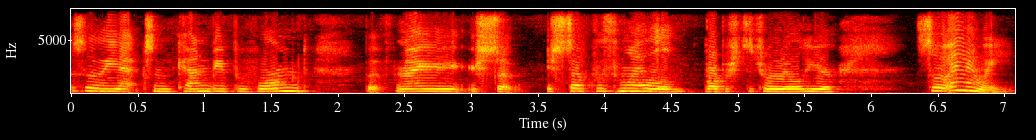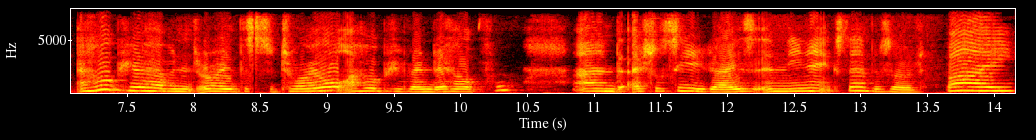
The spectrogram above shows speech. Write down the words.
so the action can be performed but for now you're stuck you're stuck with my little rubbish tutorial here so anyway, I hope you have enjoyed this tutorial, I hope you found it helpful, and I shall see you guys in the next episode. Bye!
